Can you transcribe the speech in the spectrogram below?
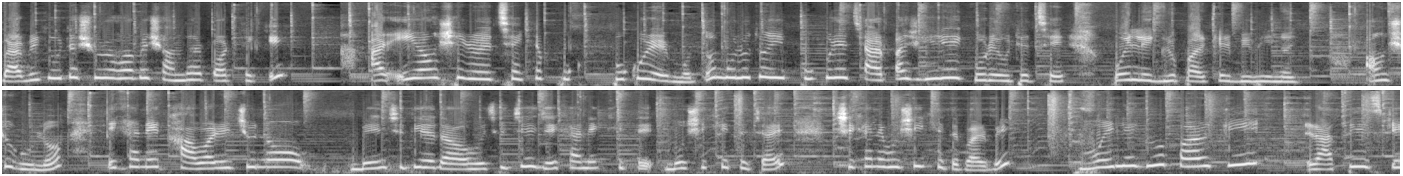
বারবিকিউটা শুরু হবে সন্ধ্যার পর থেকে। আর এই অংশে রয়েছে একটা পুক- পুকুরের মতো। মূলত এই পুকুরের চারপাশ ঘিরেই গড়ে উঠেছে ওই লিগ্রু পার্কের বিভিন্ন অংশগুলো। এখানে খাবারের জন্য বেঞ্চ দিয়ে দেওয়া হয়েছে যে যেখানে খেতে, বসে খেতে চায়, সেখানে বসেই খেতে পারবে। ওয়েল লিগ্রু পার্কে রাতে স্টে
